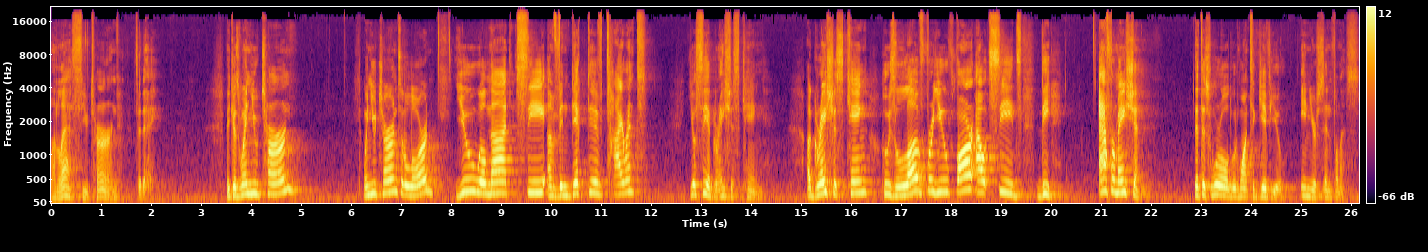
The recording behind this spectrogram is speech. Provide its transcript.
Unless you turn today. Because when you turn, when you turn to the Lord, you will not see a vindictive tyrant, you'll see a gracious king. A gracious king whose love for you far outseeds the affirmation that this world would want to give you in your sinfulness.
